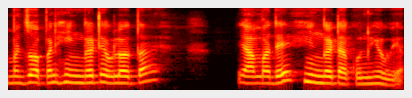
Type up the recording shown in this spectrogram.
मग जो आपण हिंग ठेवला होता यामध्ये हिंग टाकून घेऊया.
